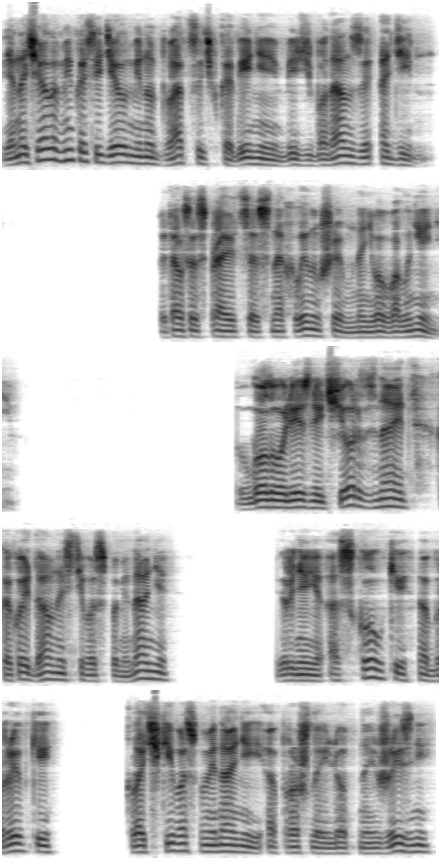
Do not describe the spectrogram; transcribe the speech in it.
Для начала Мика сидел минут 20 в кабине Бич-Бонанзы один. Пытался справиться с нахлынувшим на него волнением. В голову лезли черт знает какой давности воспоминания, вернее, осколки, обрывки, клочки воспоминаний о прошлой летной жизни,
